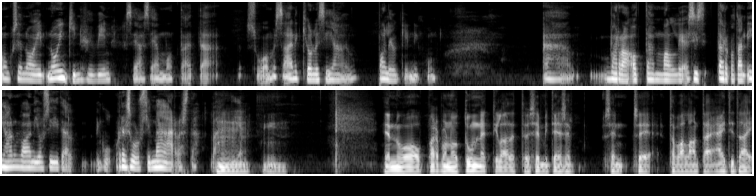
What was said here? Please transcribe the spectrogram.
onko se noin, noinkin hyvin se asia, mutta että Suomessa ainakin olisi ihan paljonkin niin kuin, ää, varaa ottaa mallia. Siis tarkoitan ihan vaan jo siitä niin kuin resurssimäärästä lähtien. Mm, mm. Ja nuo, varmaan nuo tunnetilat, että se miten se, sen, se tavallaan tämä äiti tai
